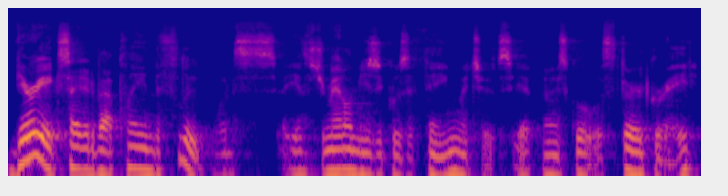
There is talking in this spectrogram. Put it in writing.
very excited about playing the flute once instrumental music was a thing, which was at my school it was third grade,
